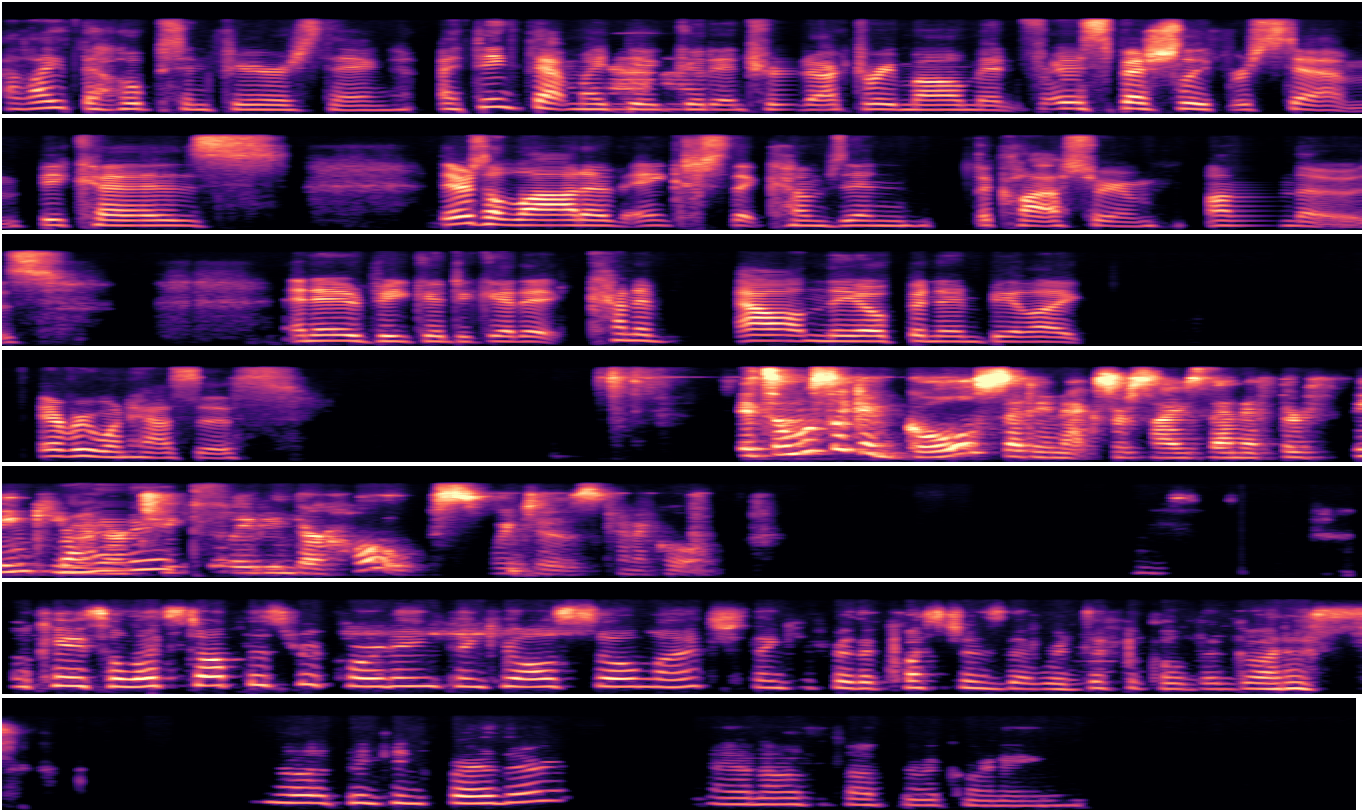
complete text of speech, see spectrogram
I like the hopes and fears thing. I think that might be a good introductory moment, for, especially for STEM, because there's a lot of angst that comes in the classroom on those. And it would be good to get it kind of out in the open and be like, everyone has this. It's almost like a goal setting exercise then if they're thinking and articulating their hopes, which is kind of cool. Okay, so let's stop this recording. Thank you all so much. Thank you for the questions that were difficult that got us uh, thinking further. And I'll stop the recording.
